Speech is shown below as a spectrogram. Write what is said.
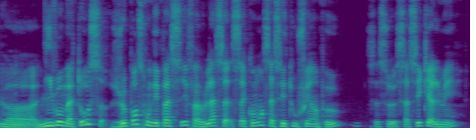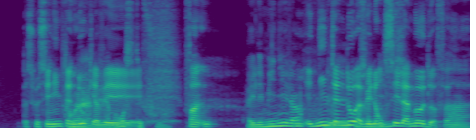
euh, niveau matos, je pense qu'on est passé. Enfin, là, ça, ça commence à s'étouffer un peu. Ça, se- ça s'est calmé. Parce que c'est Nintendo ouais, qui avait. Fou. hein. Enfin, Avec les mini, là. Nintendo avait lancé mini. la mode, enfin,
